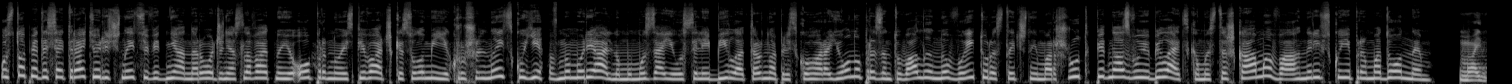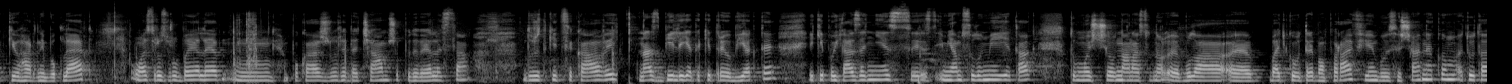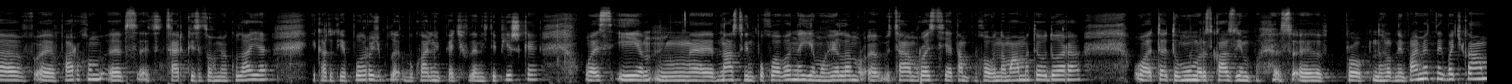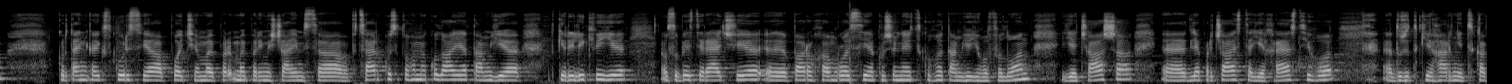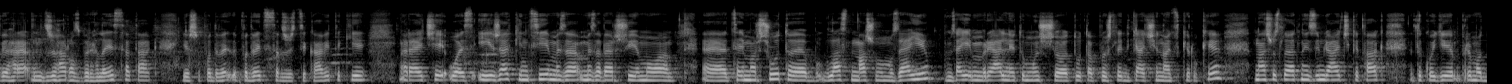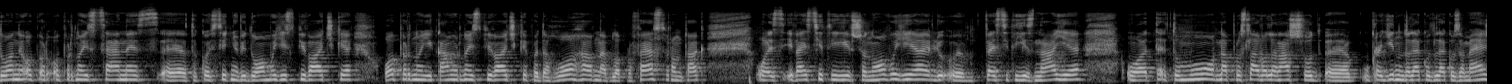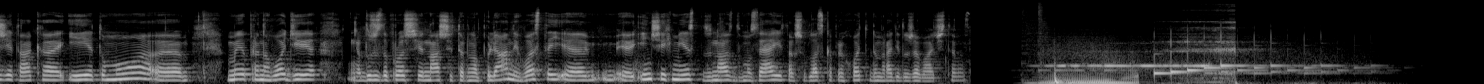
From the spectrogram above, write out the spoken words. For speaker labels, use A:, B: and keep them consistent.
A: У 153-ю річницю від дня народження славетної оперної співачки Соломії Крушельницької в меморіальному музеї у селі Біла Тернопільського району презентували новий туристичний маршрут під назвою Білецькими стежками Вагнерівської Примадонни.
B: Маленький гарний буклет. Ось розробили, покажу глядачам, щоб подивилися. Дуже такий цікавий. У нас білі є такі три об'єкти, які пов'язані з, з ім'ям Соломії, так тому що вона нас е, була е, батько отримав парафію, він був священником тут е, парохом е, в церкві Святого Миколая, яка тут є поруч, буквально 5 хвилин йти пішки. Ось і в нас він похований, є могила ця Амросія, там похована мама Теодора. От тому ми розказуємо про народний пам'ятник батькам. Коротенька екскурсія. Потім ми ми переміщаємося в церкву Святого Миколая. Там є такі реліквії, особисті речі е, пароха Амросія Крушельницького. Там є його филон, є чаша е, для причастя, є хрест його. Е, Дуже такі гарні, цікаві, дуже гарно збереглися. Так є що подиви- подивитися, дуже цікаві такі речі. Ось і вже в кінці ми за- ми завершуємо цей маршрут власне в нашому музеї. Музей меморіальний, тому що тут пройшли дитячі юнацькі роки нашої славетної землячки, так такої примадони опер, оперної сцени, з, е, такої всесвітньо відомої співачки, оперної, камерної співачки, педагога. Вона була професором. Так ось і весь світ її вшановує, е, весь світ її знає. От тому вона прославила нашу е, Україну далеко-далеко за межі. Так і тому ми при нагоді дуже запрошуємо наших тернополян і гостей інших міст до нас до музею. Так що, будь ласка, приходьте, будемо раді дуже бачити вас.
